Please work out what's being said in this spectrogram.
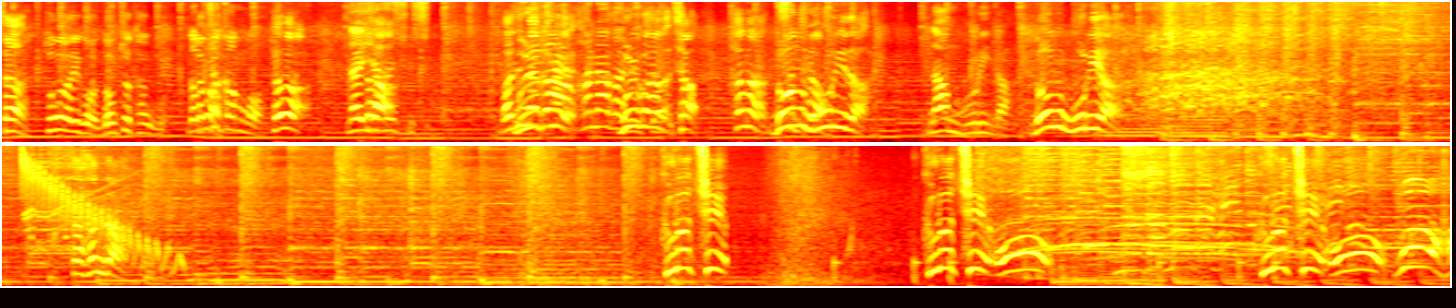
자, 동원아 이거 넓적한 거. 넓적한. 거. 해봐. 나 이제 자, 할수 있어. 마지막 물과 기회. 하나가 물과 하나. 자, 하나. 너는 수평. 물이다. 난 물이다. 너는 물이야. 자, 한다. 그렇지. 그렇지. 오. 그렇지. 오. 우와!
